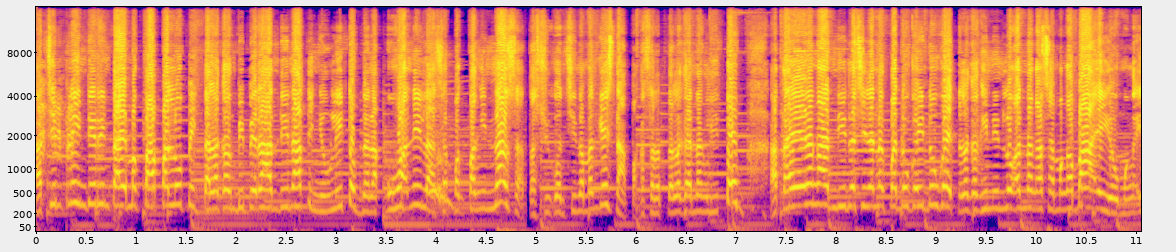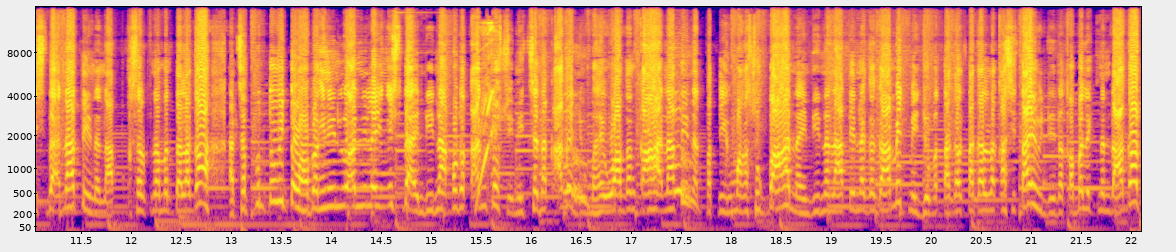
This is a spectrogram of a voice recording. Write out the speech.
At simple hindi rin tayo magpapalupig, talagang bibirahan din natin yung litob na nakuha nila sa pagpanginas. At as you can see naman guys, napakasarap talaga ng litob. At ayan na nga, hindi na sila nagpadugay-dugay, talagang hininluan na nga sa mga bae yung mga isda natin na napakasarap naman talaga. At sa puntong ito, habang hininluan nila yung isda, hindi na ako nakaantos, initsa na kaagad yung mahiwagang kaha natin at pati yung mga sugbahan na hindi na natin nagagamit, medyo matagal-tagal na kasi tayo, hindi nakabalik ng dagat.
